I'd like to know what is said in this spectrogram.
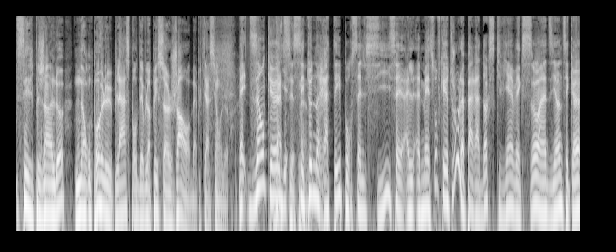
Ces gens-là n'ont pas leur place pour développer ce genre d'application-là. Ben, disons que c'est une ratée pour celle-ci. Mais sauf qu'il y a toujours le paradoxe qui vient avec ça, hein, Dionne, c'est que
